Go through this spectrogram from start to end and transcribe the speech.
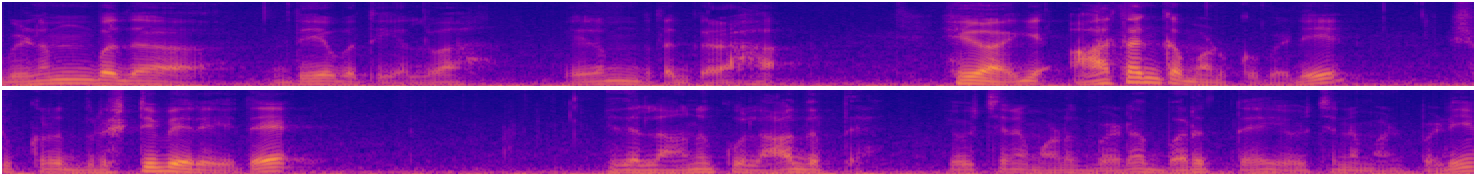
ವಿಳಂಬದ ದೇವತೆ ಅಲ್ವಾ? ವಿಳಂಬದ ಗ್ರಹ. ಹೀಗಾಗಿ ಆತಂಕ ಮಾಡ್ಕೋಬೇಡಿ. ಶುಕ್ರ ದೃಷ್ಟಿ ಬೇರೆ ಇದೆ. ಇದೆಲ್ಲ ಅನುಕೂಲ ಆಗುತ್ತೆ. ಯೋಚನೆ ಮಾಡೋದು ಬೇಡ, ಬರುತ್ತೆ. ಯೋಚನೆ ಮಾಡಬೇಡಿ.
